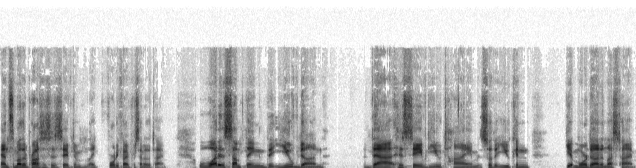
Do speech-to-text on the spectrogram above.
and some other processes saved him like forty five percent of the time. What is something that you've done that has saved you time so that you can get more done in less time?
